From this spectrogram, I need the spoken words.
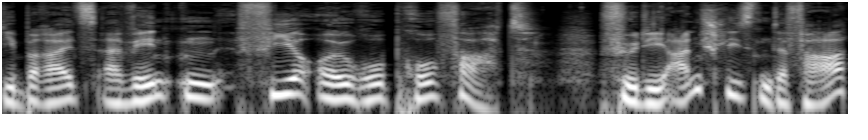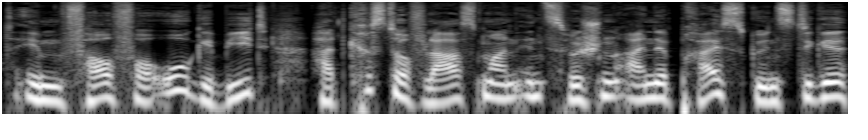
die bereits erwähnten 4 Euro pro Fahrt. Für die anschließende Fahrt im VVO-Gebiet hat Christoph Laßmann inzwischen eine preisgünstige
